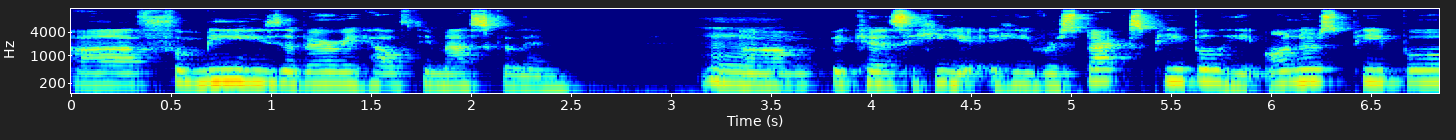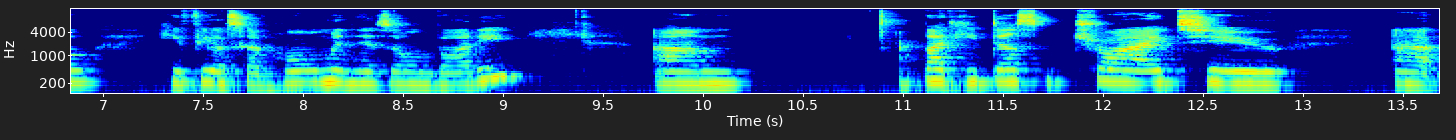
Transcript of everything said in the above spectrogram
uh, for me, he's a very healthy masculine mm. um, because he he respects people, he honors people, he feels at home in his own body, um, but he doesn't try to uh,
